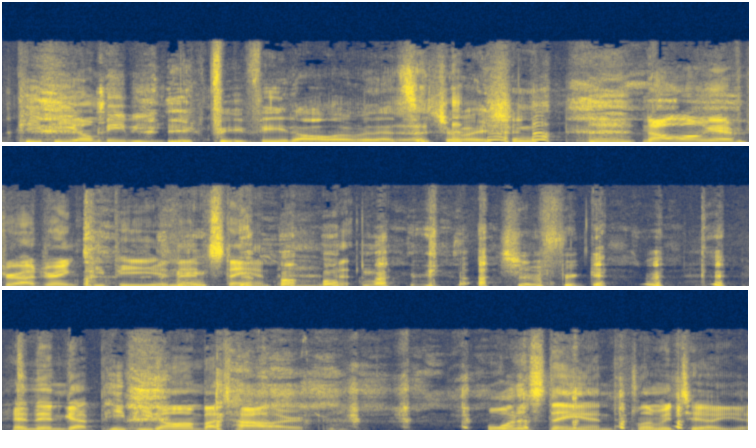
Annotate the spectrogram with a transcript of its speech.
PP on BB. You pee-peed all over that situation. Not long after I drank PP in that stand, oh my gosh, I forgot. and then got PP'd on by Tyler. What a stand, let me tell you.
